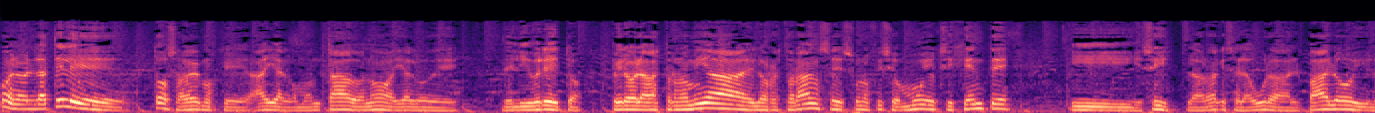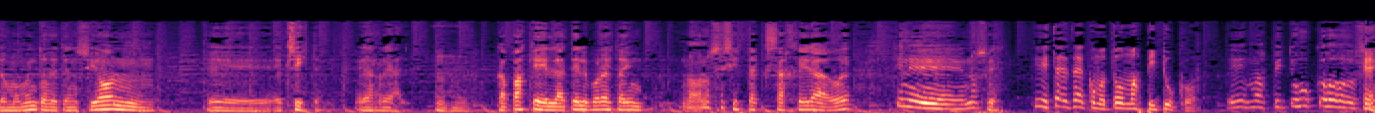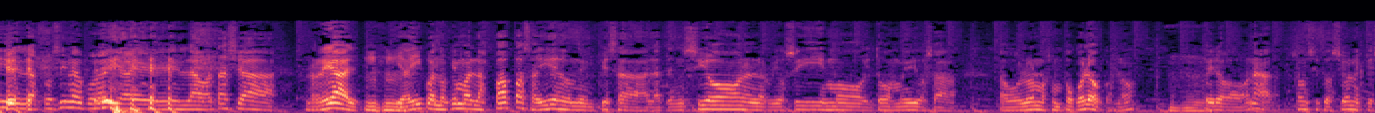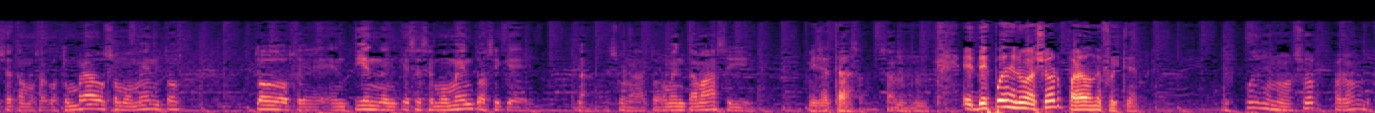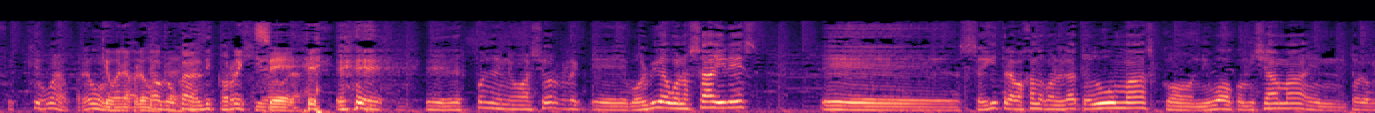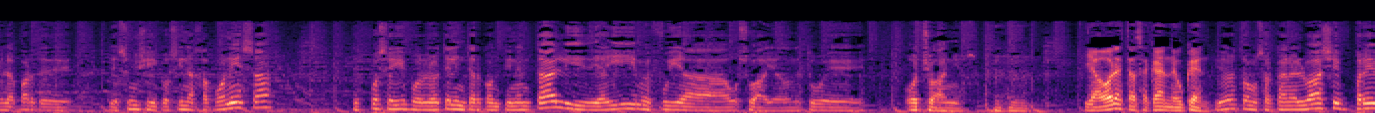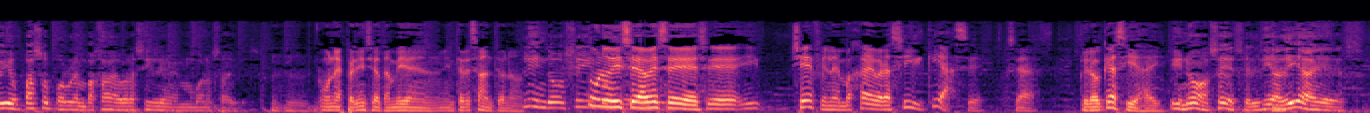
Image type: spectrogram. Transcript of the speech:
bueno, en la tele todos sabemos que hay algo montado, ¿no? Hay algo de, libreto. Pero la gastronomía en los restaurantes es un oficio muy exigente y sí, la verdad que se labura al palo y los momentos de tensión eh, existen, es real. Capaz que en la tele por ahí está ahí un... No, no sé si está exagerado, ¿eh? Tiene, no sé. Está, está como todo más pituco es más pituco, sí, en la cocina por ahí es la batalla real. Y ahí cuando queman las papas, ahí es donde empieza la tensión, el nerviosismo y todos medios a, volvernos un poco locos, ¿no? Pero nada, son situaciones que ya estamos acostumbrados, son momentos, todos eh, entienden que es ese momento, así que nada, es una tormenta más y, ya está. Eh, después de Nueva York, ¿para dónde fuiste? Después de Nueva York, ¿para dónde fui? Qué buena pregunta. Qué buena pregunta. Tengo que buscar el disco rígido. Sí. Eh, después de Nueva York, eh, volví a Buenos Aires. Eh, seguí trabajando con el gato Dumas, con Iwao Komiyama, en todo lo que es la parte de, de sushi y cocina japonesa. Después seguí por el Hotel Intercontinental y de ahí me fui a Ushuaia, donde estuve ocho años. Y ahora estás acá en Neuquén. Y ahora estamos acá en el Valle, previo paso por la Embajada de Brasil en Buenos Aires. Una experiencia también interesante, ¿o no? Lindo, sí. Uno dice a veces, eh, chef, en la Embajada de Brasil, ¿qué hace? O sea, ¿pero qué hacías ahí? Y no, sé, el día a día es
